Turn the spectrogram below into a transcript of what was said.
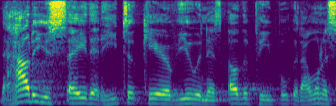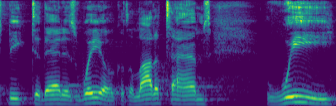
Now, how do you say that he took care of you and there's other people? Because I want to speak to that as well, because a lot of times we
